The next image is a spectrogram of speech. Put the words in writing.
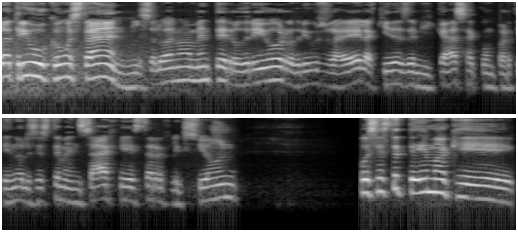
Hola tribu, ¿cómo están? Les saluda nuevamente Rodrigo, Rodrigo Israel, aquí desde mi casa compartiéndoles este mensaje, esta reflexión, pues este tema que,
